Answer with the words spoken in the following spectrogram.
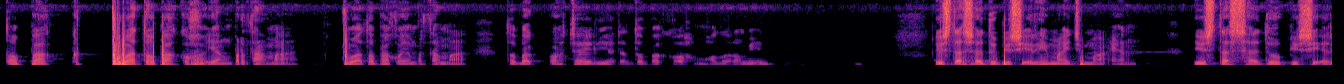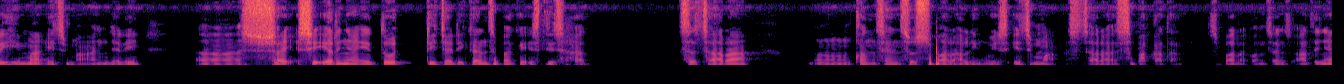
Tobak kedua tobakoh yang pertama Dua tobakoh yang pertama Tobakoh jahiliyah dan tobakoh muhadaramin yustashadu bi syi'rihima ijma'an. Yustashadu bi syi'rihima ijma'an. Jadi uh, syairnya itu dijadikan sebagai istishad secara um, konsensus para linguis ijma secara sepakatan secara konsensus. Artinya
